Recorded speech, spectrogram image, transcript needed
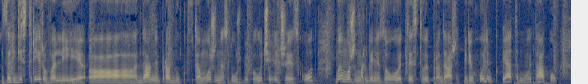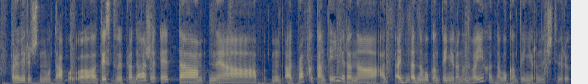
зарегистрировали э, данный продукт в таможенной службе, получили GS-код, мы можем организовывать тестовые продажи. Переходим к пятому этапу, проверочному этапу. Э, тестовые продажи – это э, отправка контейнера на одного контейнера на двоих, одного контейнера на четверых.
